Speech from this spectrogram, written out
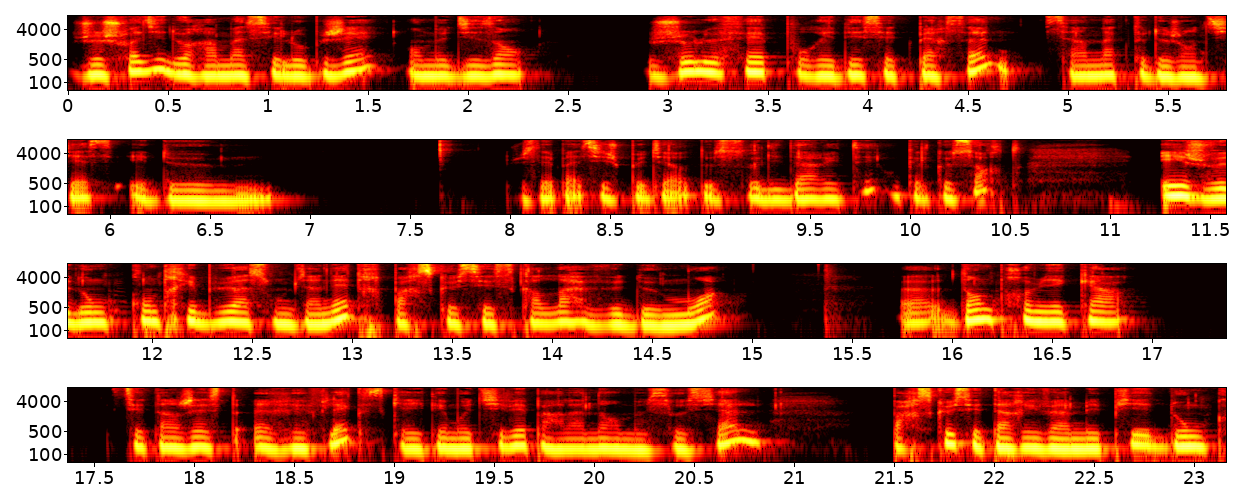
je choisis de ramasser l'objet en me disant je le fais pour aider cette personne. C'est un acte de gentillesse et de, je ne sais pas si je peux dire de solidarité en quelque sorte. Et je veux donc contribuer à son bien-être parce que c'est ce qu'Allah veut de moi. Euh, dans le premier cas, c'est un geste réflexe qui a été motivé par la norme sociale parce que c'est arrivé à mes pieds, donc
